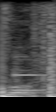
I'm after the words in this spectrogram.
for a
